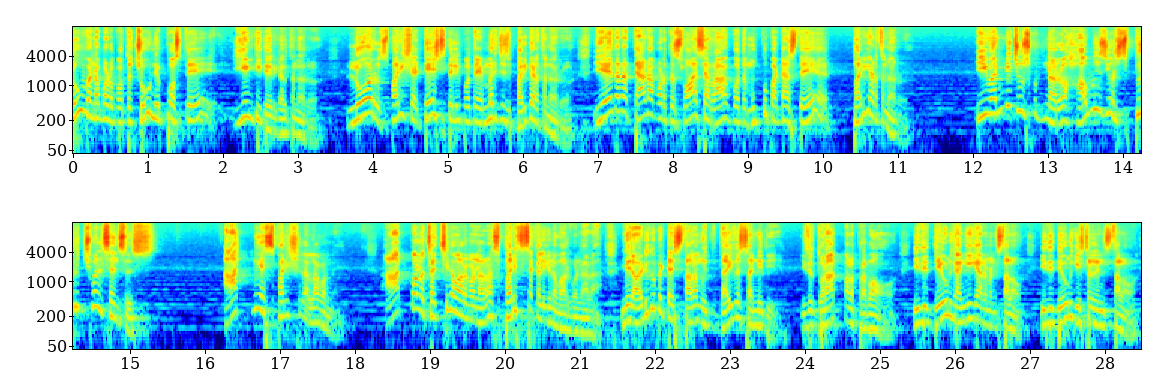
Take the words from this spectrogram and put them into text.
చెవు వెనబడిపోతే చెవు నొప్పి వస్తే ఈఎన్టీ దగ్గరికి వెళ్తున్నారు. నోరు స్పర్శ టేస్ట్ తెలియకపోతే ఎమర్జెన్సీ పరిగెడుతున్నారు. ఏదైనా తేడా కొడితే శ్వాస రాకపోతే ముక్కు పట్టేస్తే పరిగెడుతున్నారు. ఇవన్నీ చూసుకుంటున్నారు. How is your spiritual senses ఆత్మీయ స్పర్శలు ఎలా ఉన్నాయి? ఆత్మలో చచ్చిన వారు ఉన్నారా? స్పర్శ కలిగిన వారు ఉన్నారా? మీరు అడుగుపెట్టే స్థలం ఇది దైవ సన్నిధి. ఇది దురాత్మల ప్రభావం. ఇది దేవునికి అంగీకారమైన స్థలం. ఇది దేవునికి ఇష్టం లేని స్థలం.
